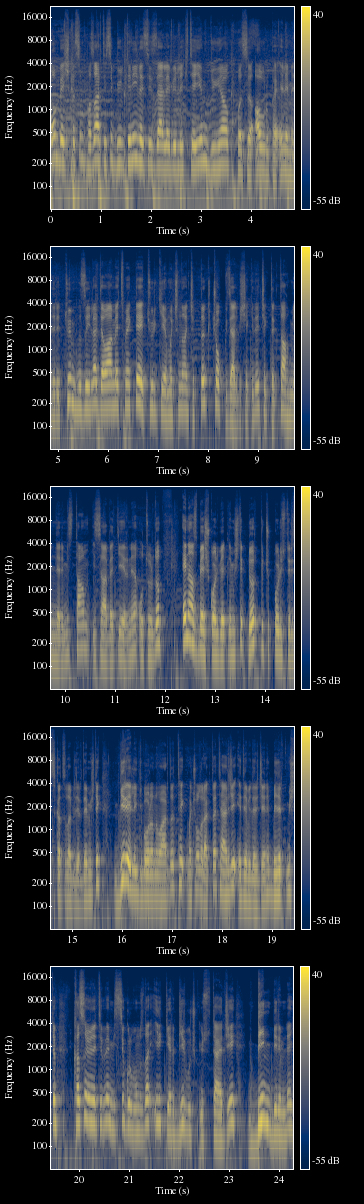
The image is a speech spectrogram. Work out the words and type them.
15 Kasım Pazartesi bülteniyle sizlerle birlikteyim. Dünya Kupası Avrupa elemeleri tüm hızıyla devam etmekte. Türkiye maçından çıktık. Çok güzel bir şekilde çıktık. Tahminlerimiz tam isabet yerine oturdu. En az 5 gol beklemiştik. 4.5 gol üstü risk atılabilir demiştik. 1.50 gibi oranı vardı. Tek maç olarak da tercih edebileceğini belirtmiştim. Kasa yönetimi ve misli grubumuzda ilk yarı 1.5 üst tercihi 1000 birimle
